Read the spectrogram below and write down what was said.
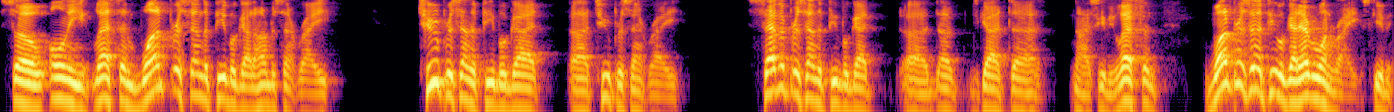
So only less than 1% of the people got 100% right. 2% of the people got uh, 2% right. 7% of the people got uh, uh, got uh, no, excuse me, less than one percent of people got everyone right. Excuse me,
